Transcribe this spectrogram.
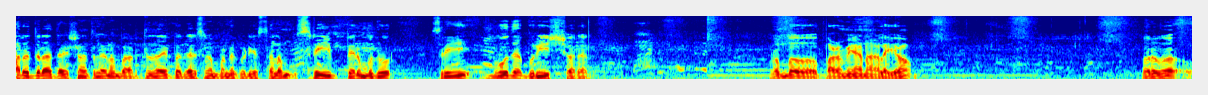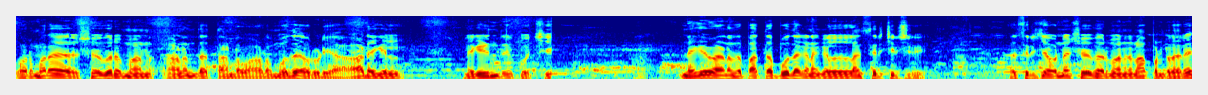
ஆருத்ரா தரிசனத்தில் நம்ம அடுத்ததாக இப்போ தரிசனம் பண்ணக்கூடிய ஸ்தலம் ஸ்ரீ பெரும்புதூர் ஸ்ரீ பூதபுரீஸ்வரர். ரொம்ப பழமையான ஆலயம். ஒரு ஒரு முறை சிவபெருமான் ஆனந்த தாண்டவம் ஆடும்போது அவருடைய ஆடைகள் நெகிழ்ந்து போச்சு. நெகிழ்வானதை பார்த்த பூத கணங்கள்லாம் சிரிச்சிடுச்சு. அது சிரித்த உடனே சிவபெருமான் என்ன பண்ணுறாரு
